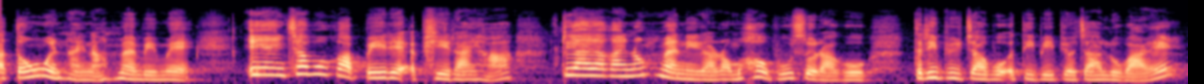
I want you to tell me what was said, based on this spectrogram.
အသုံးဝင်နိုင်တာမှန်ပေမဲ့ AI ချက်ဘော့ကပေးတဲ့အဖြေတိုင်းဟာတရားရဂိုင်းတော့မှန်နေတာတော့မဟုတ်ဘူးဆိုတာကိုသတိပြုကြဖို့အတိပေးပြောကြားလိုပါတယ်။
